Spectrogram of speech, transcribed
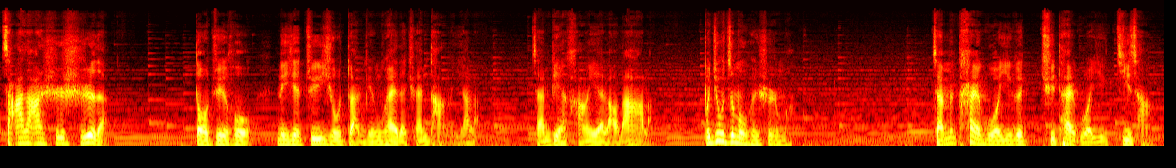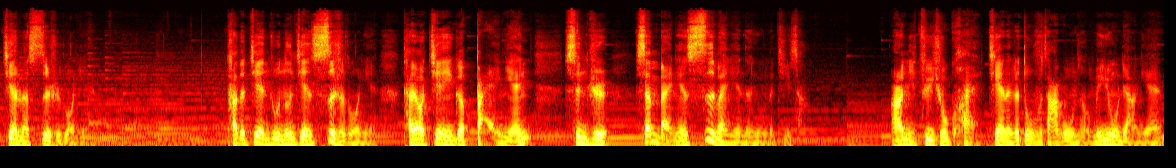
扎扎实实的，到最后那些追求短平快的全躺下了，咱变行业老大了，不就这么回事吗？咱们泰国一个去泰国一个机场建了四十多年，它的建筑能建四十多年，它要建一个百年甚至三百年、四百年能用的机场，而你追求快，建了个豆腐渣工程，没用两年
